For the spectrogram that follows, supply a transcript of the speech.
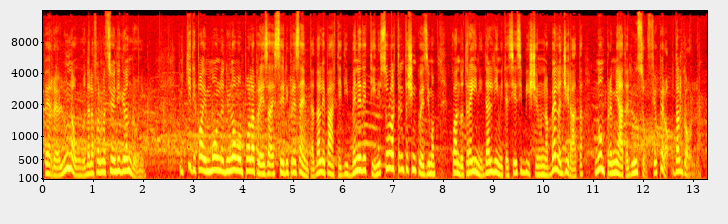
per l'1-1 della formazione di Grandoni. Il Chieti poi molla di nuovo un po' la presa e si ripresenta dalle parti di Benedettini solo al 35 quando Traini dal limite si esibisce in una bella girata, non premiata di un soffio però dal gol.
